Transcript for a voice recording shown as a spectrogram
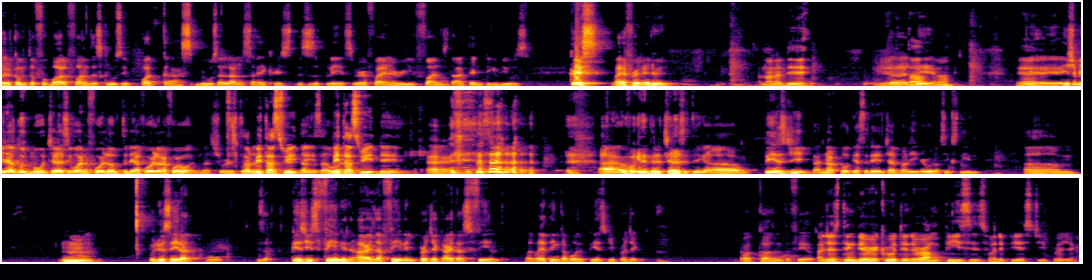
Welcome to Football Fans exclusive podcast, Bruce alongside Chris. This is a place where you find real fans the authentic views. Chris, my friend, how you doing? Another day. Yeah, Another talk, day. you know? Yeah. Yeah, yeah. You should be in a good mood. Chelsea won 4 love today. A 4 love or 4 1. Not sure. It's a bittersweet day. It's a bittersweet day. Alright. Alright, before we get into the Chelsea thing, um, PSG got knocked out yesterday in Champions League, the round of 16. Um, mm, would you say that, PSG is failing or is a failing project or it has failed? What, what do you think about the PSG project? What caused it to fail? I just think they're recruiting the wrong pieces for the PSG project.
